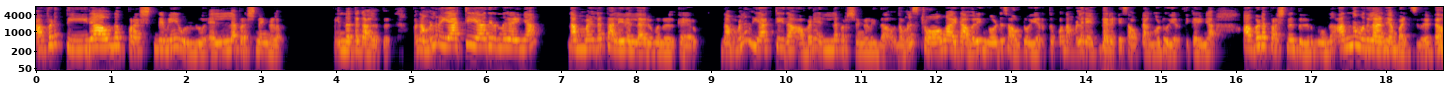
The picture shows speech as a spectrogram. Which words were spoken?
അവിടെ തീരാവുന്ന പ്രശ്നമേ ഉള്ളൂ എല്ലാ പ്രശ്നങ്ങളും ഇന്നത്തെ കാലത്ത്. അപ്പൊ നമ്മൾ റിയാക്ട് ചെയ്യാതിരുന്നു കഴിഞ്ഞാൽ നമ്മളുടെ തലയിൽ എല്ലാവരും വന്ന് കയറും. നമ്മൾ റിയാക്ട് ചെയ്താൽ അവിടെ എല്ലാ പ്രശ്നങ്ങളും ഇതാവും. നമ്മൾ സ്ട്രോങ് ആയിട്ട് അവർ ഇങ്ങോട്ട് സൗട്ട് ഉയർത്തുമ്പോൾ നമ്മൾ രണ്ടിരട്ടി സൗട്ട് അങ്ങോട്ട് ഉയർത്തി കഴിഞ്ഞാൽ അവിടെ പ്രശ്നം തീർന്നു എന്ന് അന്ന് മുതലാണ് ഞാൻ പഠിച്ചത് കേട്ടോ.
